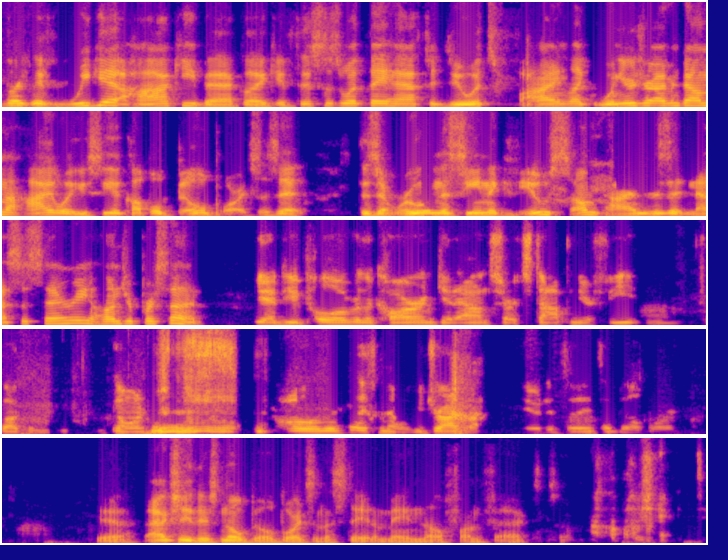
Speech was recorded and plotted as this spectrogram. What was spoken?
Like if we get hockey back, like if this is what they have to do, it's fine. Like when you're driving down the highway, you see a couple billboards. Does it does it ruin the scenic view? Sometimes is it necessary? hundred percent. Yeah, do you pull over the car and get out and start stomping your feet and fucking going all over the place? No, you drive by, dude. It's a it's a billboard. Yeah, actually, there's no billboards in the state of Maine, though. Fun fact. So. Okay, dude,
